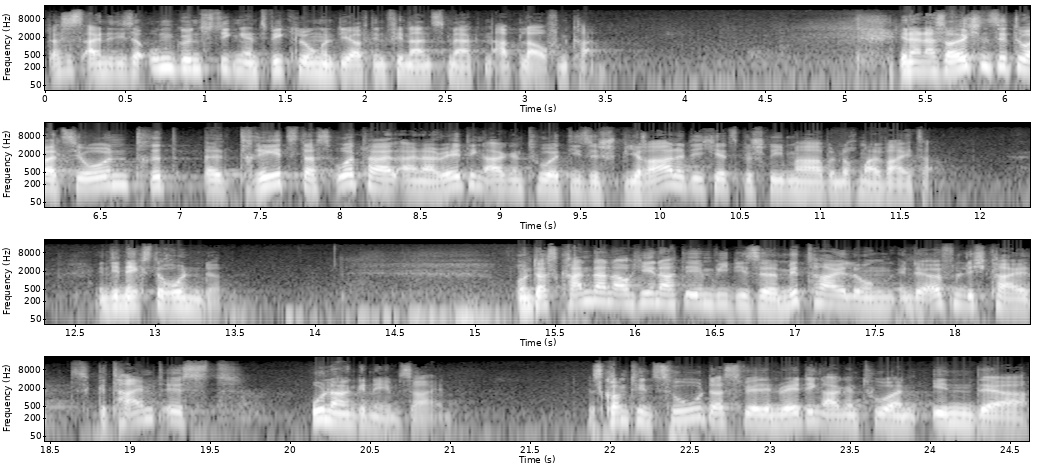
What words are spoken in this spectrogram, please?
Das ist eine dieser ungünstigen Entwicklungen, die auf den Finanzmärkten ablaufen kann. In einer solchen Situation tritt, äh, dreht das Urteil einer Ratingagentur diese Spirale, die ich jetzt beschrieben habe, nochmal weiter in die nächste Runde. Und das kann dann auch je nachdem, wie diese Mitteilung in der Öffentlichkeit getimt ist, unangenehm sein. Es kommt hinzu, dass wir den Ratingagenturen in der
